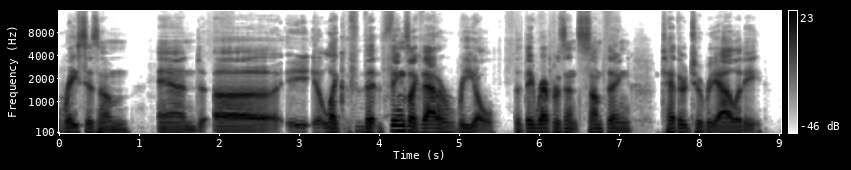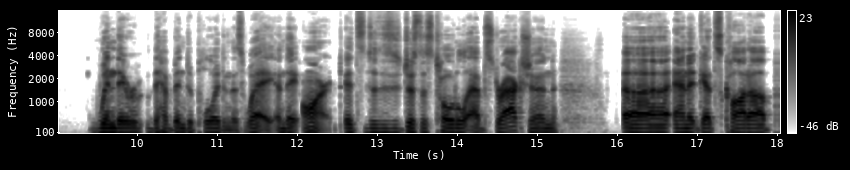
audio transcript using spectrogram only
racism and uh like that things like that are real that they represent something tethered to reality when they, were, they have been deployed in this way, and they aren't. It's just, this just this total abstraction, uh, and it gets caught up.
